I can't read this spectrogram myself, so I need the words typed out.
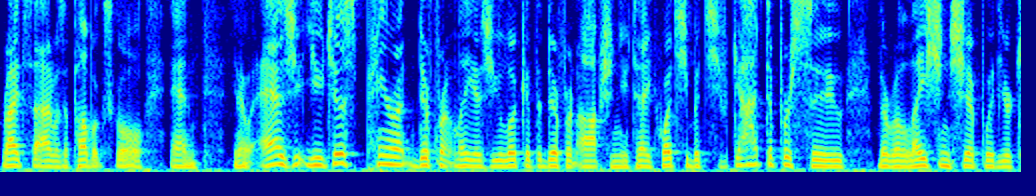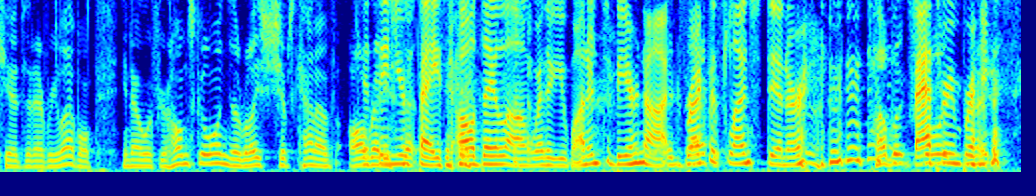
right side was a public school. And, you know, as you, you just parent differently as you look at the different option you take. What you but you've got to pursue the relationship with your kids at every level. You know, if you're homeschooling, the relationship's kind of already it's in your face all day long, whether you want it to be or not. Exactly. Breakfast, lunch, dinner, public school, bathroom breaks.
